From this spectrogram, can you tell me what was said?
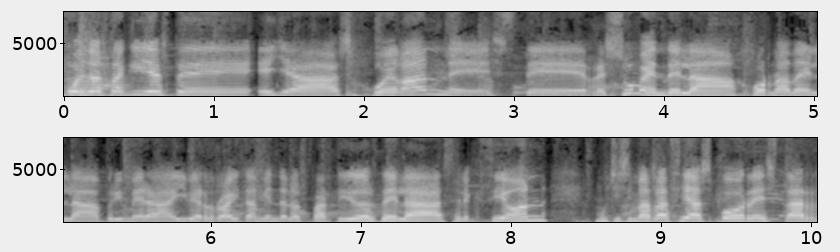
Pues hasta aquí este Ellas Juegan, este resumen de la jornada en la primera Iberdrola y también de los partidos de la selección. Muchísimas gracias por estar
